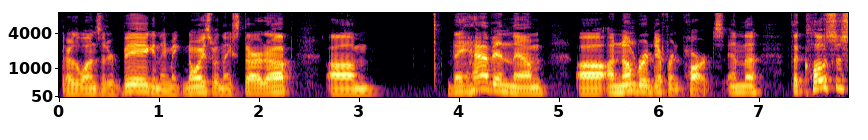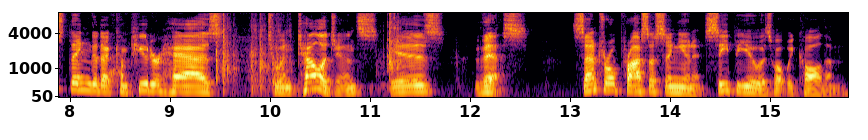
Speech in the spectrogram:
they're the ones that are big and they make noise when they start up. Um, they have in them uh, a number of different parts. And the, the closest thing that a computer has to intelligence is this. Central Processing Unit, CPU is what we call them.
